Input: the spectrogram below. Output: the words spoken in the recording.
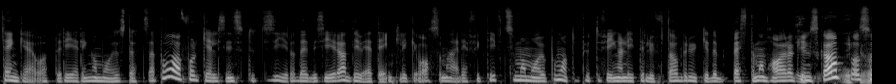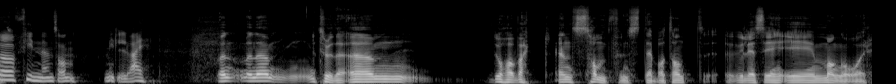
tenker jeg jo at Regjeringa må jo støtte seg på hva Folkehelseinstituttet sier og det de sier. at De vet egentlig ikke hva som er effektivt. Så man må jo på en måte putte fingeren litt i lufta og bruke det beste man har av kunnskap, og så finne en sånn middelvei. Men, men um, Trude, um, du har vært en samfunnsdebattant, vil jeg si, i mange år.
